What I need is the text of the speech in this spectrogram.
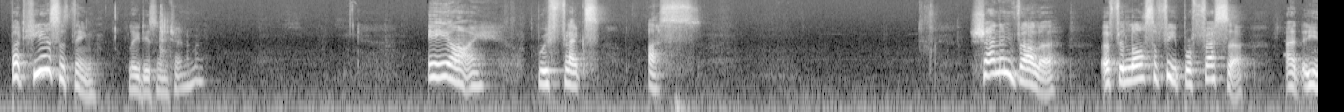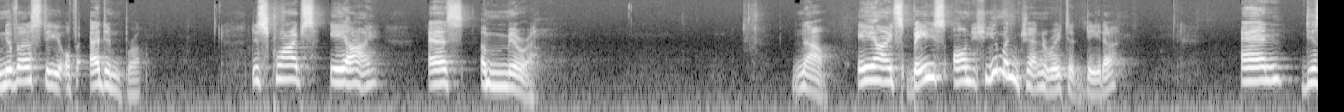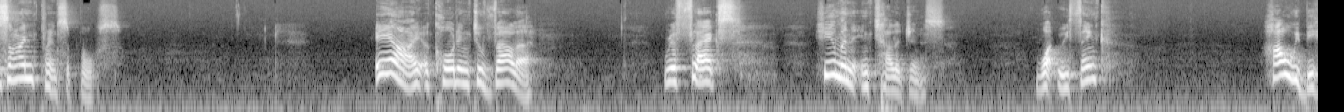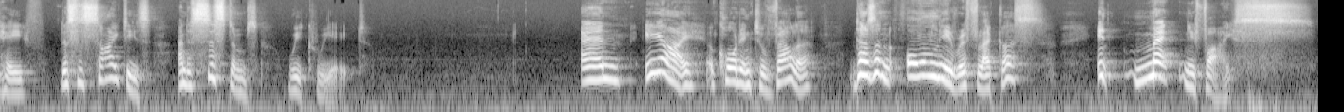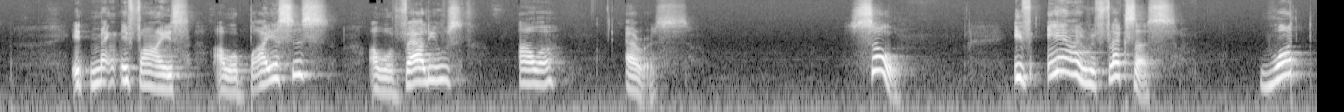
But here's the thing, ladies and gentlemen AI reflects us. Shannon Vallor, a philosophy professor at the University of Edinburgh, describes AI as a mirror. Now, AI is based on human generated data and design principles. AI, according to Vallor, reflects human intelligence, what we think, how we behave, the societies and the systems we create. And AI, according to Vallor, doesn't only reflect us, it magnifies. It magnifies our biases, our values, our errors. So, if AI reflects us, what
